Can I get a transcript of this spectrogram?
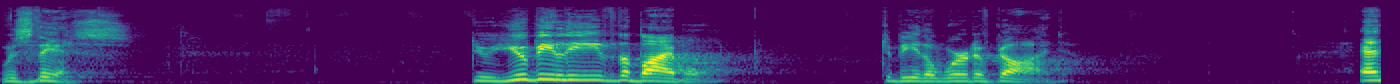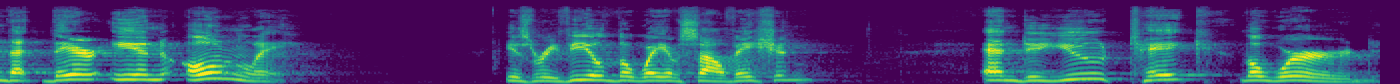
was this Do you believe the Bible to be the Word of God? And that therein only is revealed the way of salvation? And do you take the Word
